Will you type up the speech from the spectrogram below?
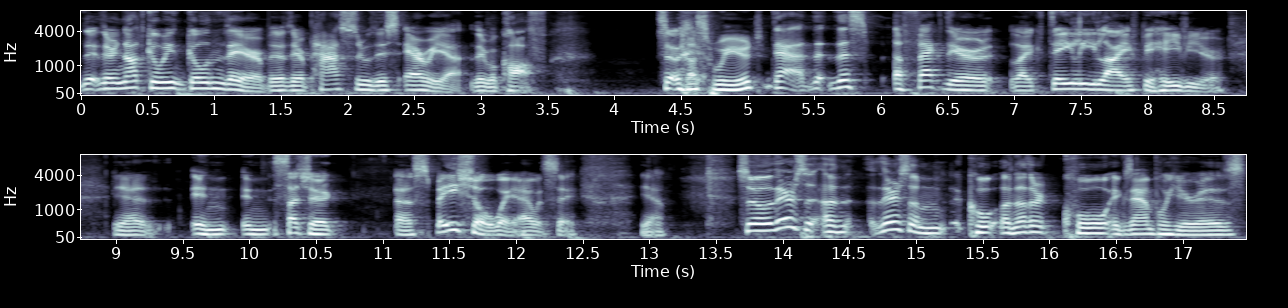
they- they're not going going there, but if they're passed through this area, they will cough. So That's weird. yeah, th- this affect their like daily life behavior. Yeah, in in such a, a spatial way, I would say. Yeah. So there's a there's some cool another cool example here is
